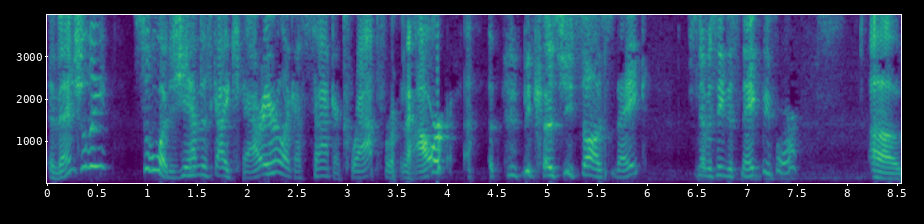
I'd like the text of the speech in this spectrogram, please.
Eventually? So what, did she have this guy carry her like a sack of crap for an hour? because she saw a snake? She's never seen a snake before? Uh,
